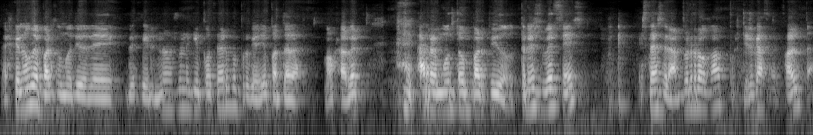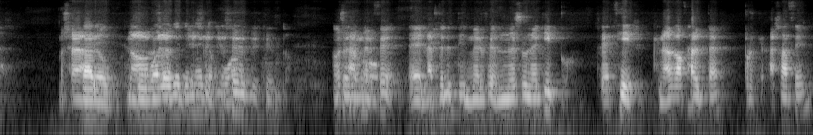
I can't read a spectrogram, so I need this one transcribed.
es que no me parece un motivo de decir, no, es un equipo cerdo porque dio patadas. Vamos a ver, ha remontado un partido tres veces, estás en la prórroga, pues tienes que hacer falta. O sea, Claro, No, igual pero lo que ese, que jugar. es distinto. o sea, me no. refiero, el Atleti me refiero, no es un equipo, es decir, que no haga faltas, porque las hacen,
